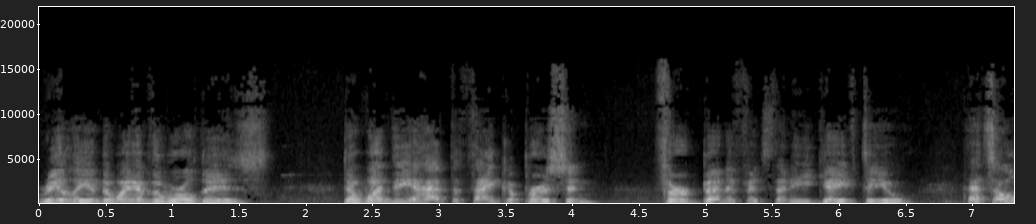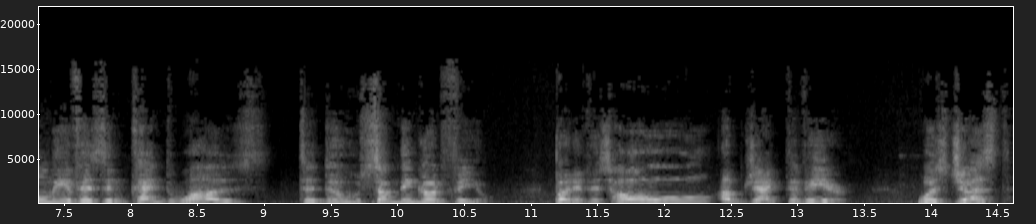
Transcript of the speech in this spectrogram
really, in the way of the world is that when do you have to thank a person for benefits that he gave to you? That's only if his intent was to do something good for you. But if his whole objective here was just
